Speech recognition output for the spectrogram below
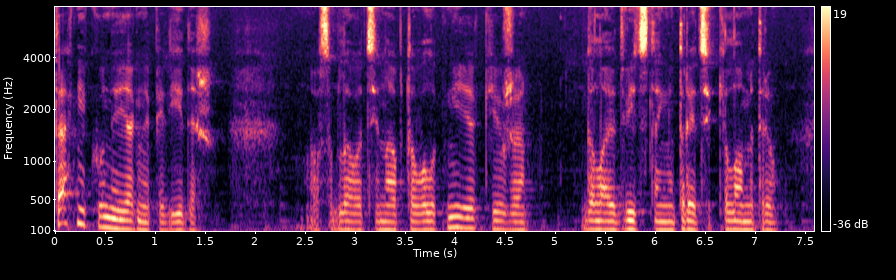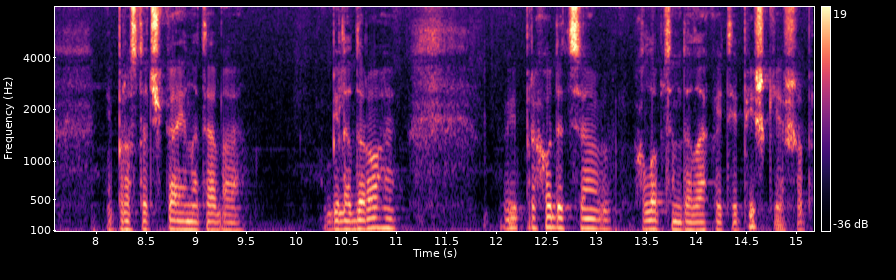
Техніку ніяк не під'їдеш. Особливо ці на оптоволокні, які вже долають відстань у 30 кілометрів і просто чекає на тебе біля дороги. І приходиться хлопцям далеко йти пішки, щоб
